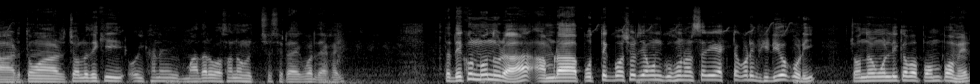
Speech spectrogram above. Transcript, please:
আর তোমার চলো দেখি ওইখানে মাদার বসানো হচ্ছে সেটা একবার দেখাই। তা দেখুন বন্ধুরা আমরা প্রত্যেক বছর যেমন গুহ নার্সারি একটা করে ভিডিও করি চন্দ্রমল্লিকা বা পমপমের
